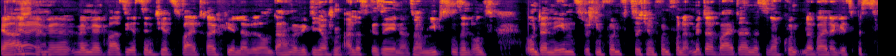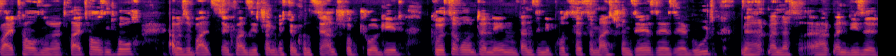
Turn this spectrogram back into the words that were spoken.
Ja, ja, also ja, wenn, Wir, wenn wir quasi jetzt in Tier 2, 3, 4 Level und da haben wir wirklich auch schon alles gesehen. Also am liebsten sind uns Unternehmen zwischen 50 und 500 Mitarbeitern, das sind auch Kunden dabei, da geht's bis 2000 oder 3000 hoch. Aber sobald es dann quasi schon Richtung Konzernstruktur geht, größere Unternehmen, dann sind die Prozesse meist schon sehr, sehr, sehr gut. Und dann hat man das, hat man diese,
